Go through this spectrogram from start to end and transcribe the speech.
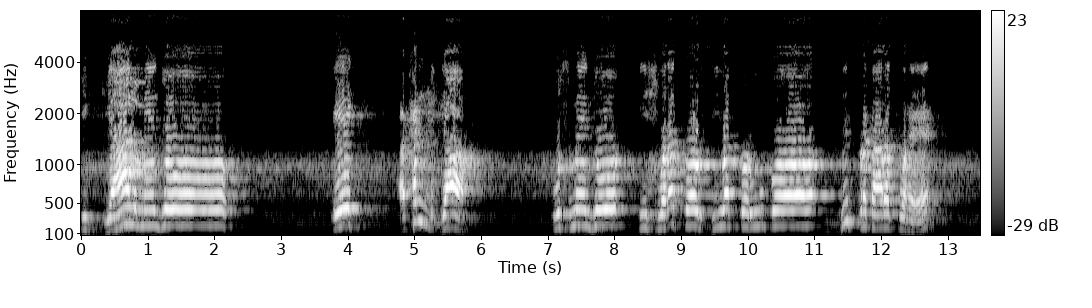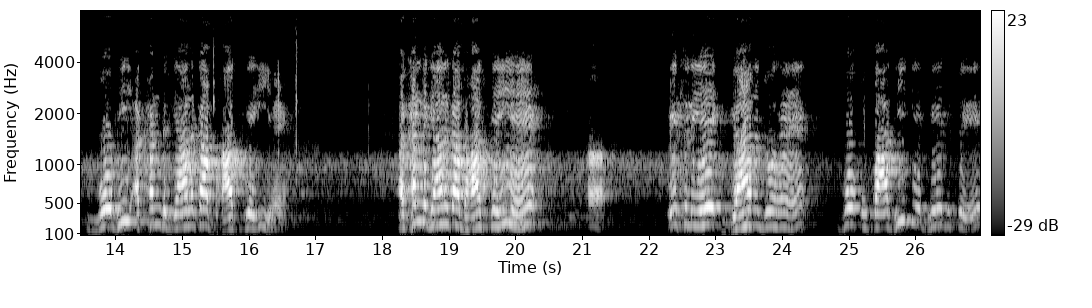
कि ज्ञान में जो एक अखंड ज्ञान, उसमें जो ईश्वरत्व और जीवत्व रूप जिस प्रकारत्व है, वो भी अखंड ज्ञान का भाष्य ही है। अखंड ज्ञान का भाष्य ही है। हाँ। इसलिए ज्ञान जो है, वो उपाधि के भेद से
